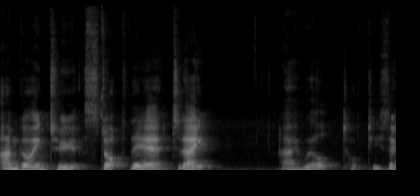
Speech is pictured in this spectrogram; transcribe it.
I'm going to stop there today. I will talk to you soon.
